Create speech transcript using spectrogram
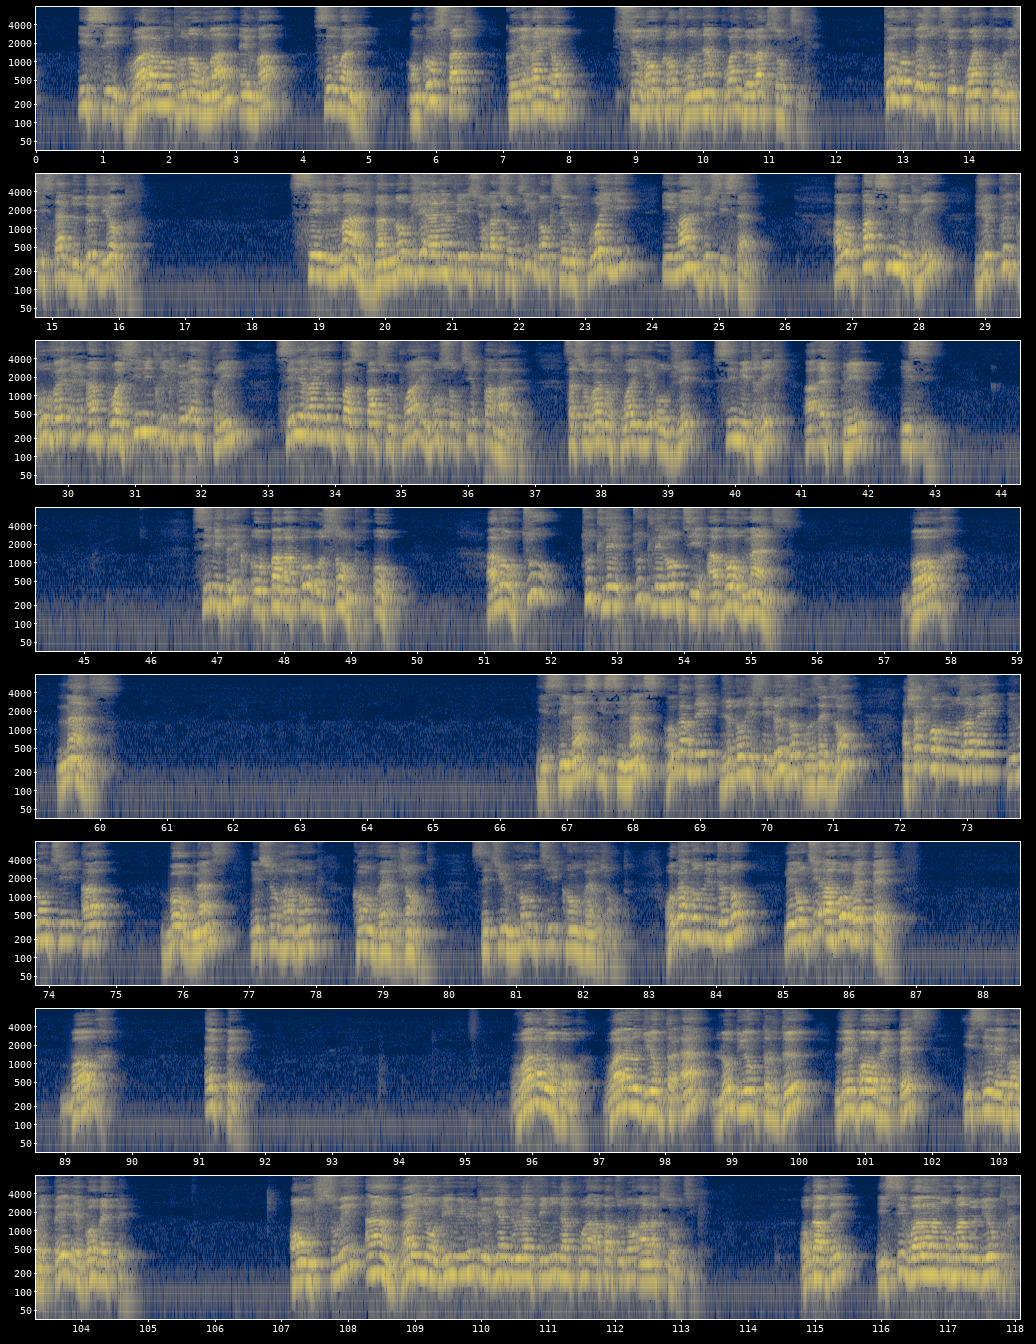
Ici, voilà l'autre normale, elle va s'éloigner. On constate que les rayons se rencontre en un point de l'axe optique. Que représente ce point pour le système de deux dioptres? C'est l'image d'un objet à l'infini sur l'axe optique, donc c'est le foyer image du système. Alors par symétrie, je peux trouver un point symétrique de f'. Si les rayons passent par ce point, ils vont sortir parallèles ça sera le foyer objet symétrique à f' ici. Symétrique au, par rapport au centre O. Alors, toutes, les, toutes les lentilles à bord mince, bord mince, Ici mince, ici mince. Regardez, je donne ici deux autres exemples. À chaque fois que vous avez une lentille à bord mince, il sera donc convergente. C'est une lentille convergente. Regardons maintenant les lentilles à bord épais. Bord épais. Voilà le bord. Voilà le dioptre 1, le dioptre 2, les bords épais. Ici, les bords épais, les bords épais. On suit un rayon lumineux qui vient de l'infini d'un point appartenant à l'axe optique. Regardez, ici, voilà la normale du dioptre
